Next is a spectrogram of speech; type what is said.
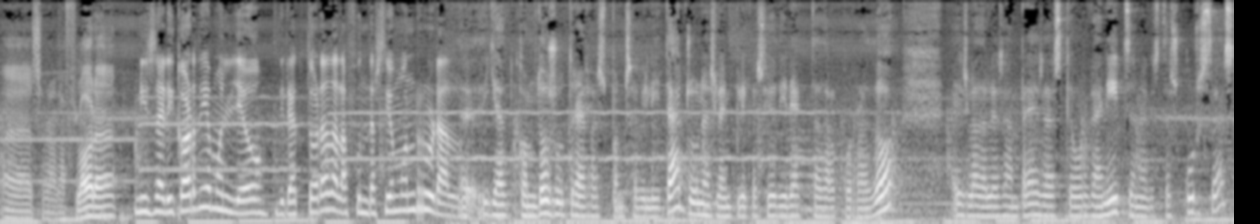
eh, sobre la flora, Misericòrdia Montllleó, directora de la Fundació Mont Rural. Eh, hi ha com dos o tres responsabilitats. Una és la implicació directa del corredor, és la de les empreses que organitzen aquestes curses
